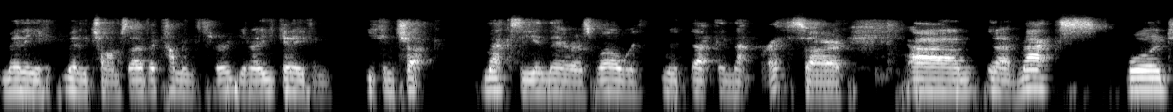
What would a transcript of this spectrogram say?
many many times over coming through. You know, you can even you can chuck Maxi in there as well with with that in that breath. So um, you know, Max Wood.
